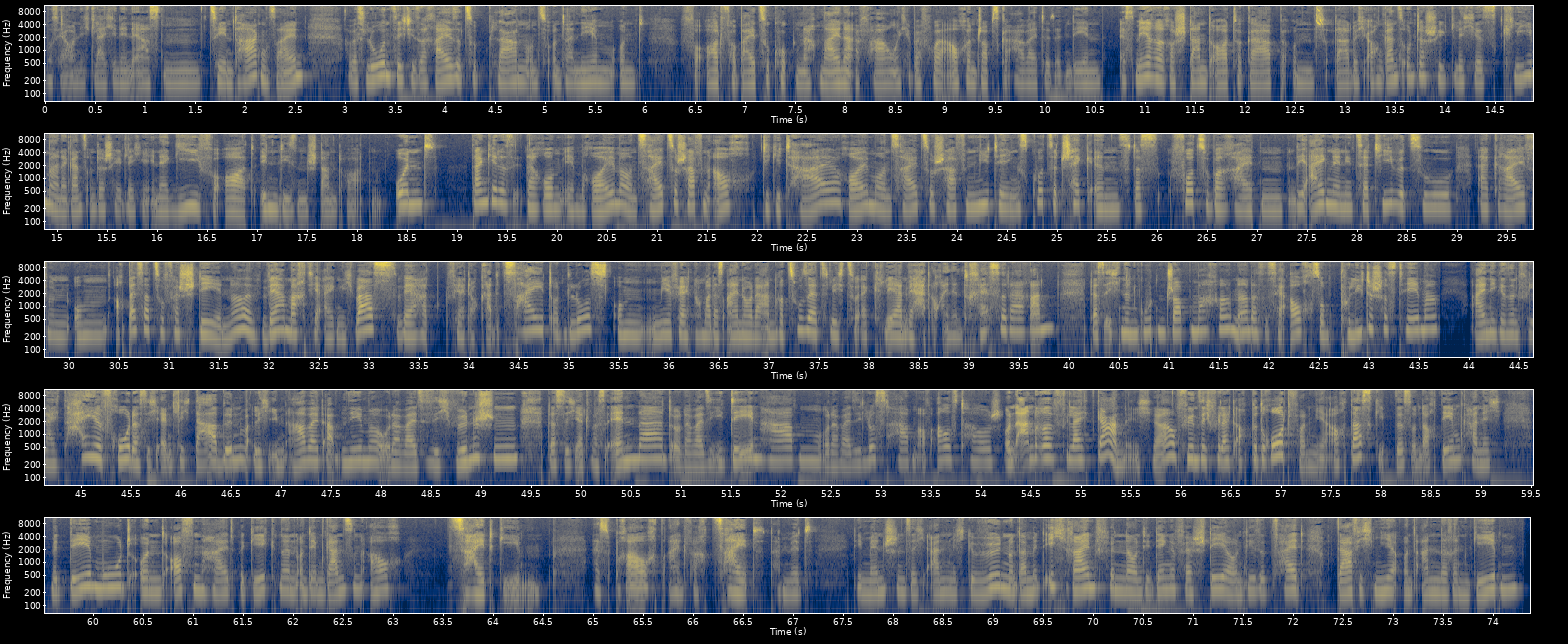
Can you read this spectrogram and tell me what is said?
muss ja auch nicht gleich in den ersten zehn Tagen sein, aber es lohnt sich, diese Reise zu planen und zu unternehmen und vor Ort vorbeizugucken nach meiner Erfahrung. Ich habe ja vorher auch in Jobs gearbeitet, in denen es mehrere Standorte gab und dadurch auch ein ganz unterschiedliches Klima, eine ganz unterschiedliche Energie vor Ort in diesen Standorten. Und dann geht es darum, eben Räume und Zeit zu schaffen, auch digital Räume und Zeit zu schaffen, Meetings, kurze Check-ins, das vorzubereiten, die eigene Initiative zu ergreifen, um auch besser zu verstehen, ne? wer macht hier eigentlich was, wer hat vielleicht auch gerade Zeit und Lust, um mir vielleicht nochmal das eine oder andere zusätzlich zu erklären, wer hat auch ein Interesse daran, dass ich einen guten Job mache, ne? das ist ja auch so ein politisches Thema. Einige sind vielleicht heilfroh, dass ich endlich da bin, weil ich ihnen Arbeit abnehme oder weil sie sich wünschen, dass sich etwas ändert oder weil sie Ideen haben oder weil sie Lust haben auf Austausch und andere vielleicht gar nicht, ja, fühlen sich vielleicht auch bedroht von mir. Auch das gibt es und auch dem kann ich mit Demut und Offenheit begegnen und dem Ganzen auch Zeit geben. Es braucht einfach Zeit, damit die Menschen sich an mich gewöhnen und damit ich reinfinde und die Dinge verstehe und diese Zeit darf ich mir und anderen geben,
